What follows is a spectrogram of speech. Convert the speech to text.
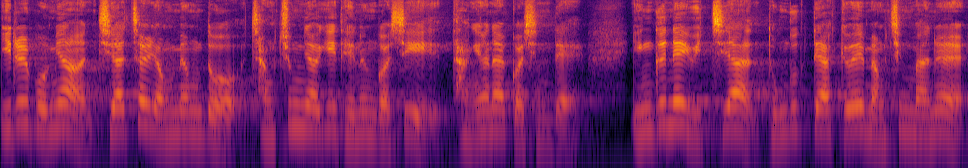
이를 보면 지하철 역명도 장충역이 되는 것이 당연할 것인데 인근에 위치한 동국대학교의 명칭만을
